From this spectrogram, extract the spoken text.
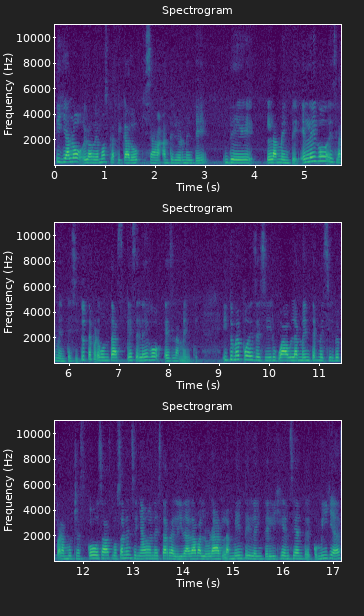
y ya lo, lo habíamos platicado quizá anteriormente, de la mente. El ego es la mente. Si tú te preguntas qué es el ego, es la mente. Y tú me puedes decir, wow, la mente me sirve para muchas cosas, nos han enseñado en esta realidad a valorar la mente y la inteligencia, entre comillas,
